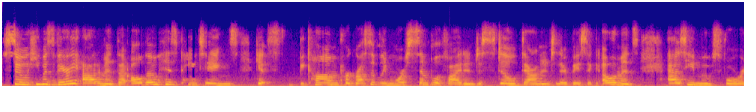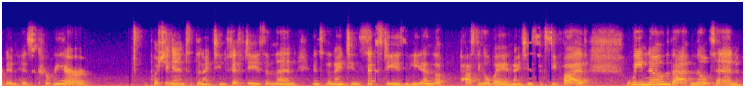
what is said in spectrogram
So he was very adamant that although his paintings get become progressively more simplified and distilled down into their basic elements as he moves forward in his career, pushing into the 1950s and then into the 1960s, and he ended up passing away in 1965. We know that Milton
